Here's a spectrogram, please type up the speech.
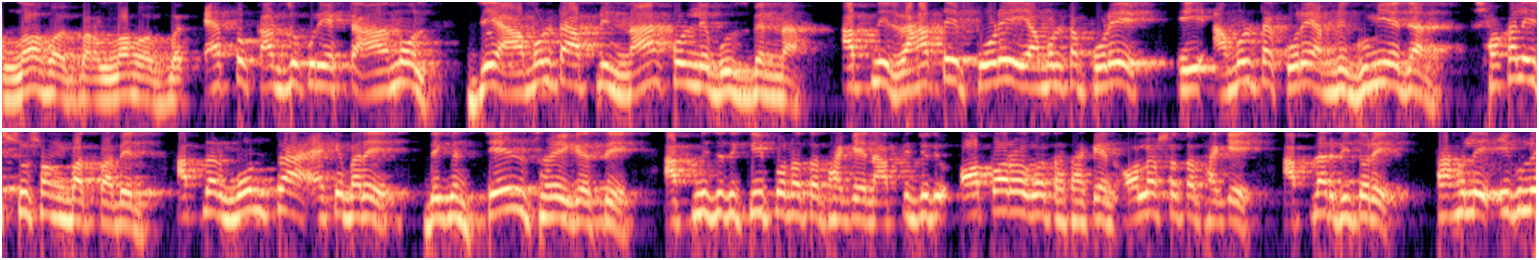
আল্লাহ আকবর আল্লাহ আকবর। এত কার্যকরী একটা আমল, যে আমলটা আপনি না করলে বুঝবেন না। আপনি রাতে পড়ে এই আমলটা পড়ে, এই আমলটা করে আপনি ঘুমিয়ে যান। সকালে সুসংবাদ পাবেন। আপনার মনটা একেবারে দেখবেন চেঞ্জ হয়ে গেছে। আপনি যদি কৃপণতা থাকেন, আপনি যদি অপারগতা থাকেন, অলসতা থাকে আপনার ভিতরে, তাহলে এগুলো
